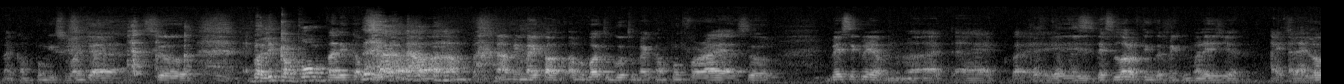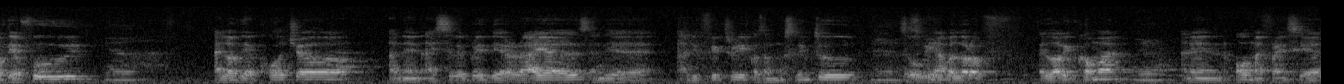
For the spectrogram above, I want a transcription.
My kampung is Wanjaya. So Balik kampung. Balik kampung. now I'm, I'm in my I'm about to go to my kampung for Raya. So basically, I'm, uh, uh, there's a lot of things that make me Malaysia. I, I love their food. Yeah. I love their culture, and then I celebrate their rayas and their the victory because I'm Muslim too. Yeah, so we have a lot of a lot in common. Yeah. And then all my friends here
